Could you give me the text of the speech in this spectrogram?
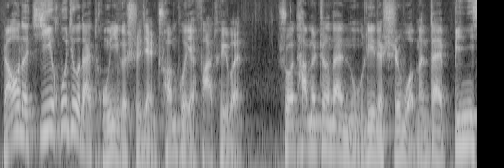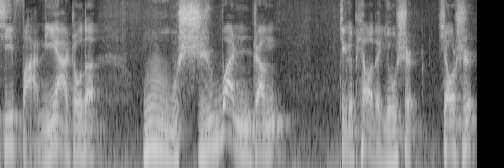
然后呢，几乎就在同一个时间，川普也发推文说，他们正在努力的使我们在宾夕法尼亚州的五十万张这个票的优势消失。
